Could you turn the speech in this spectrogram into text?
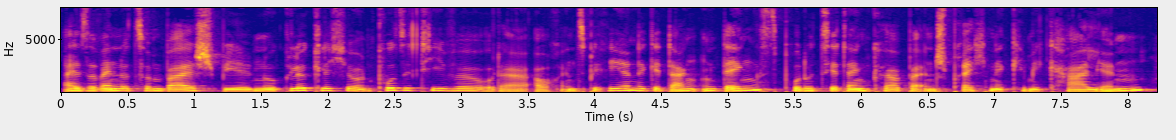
Also wenn du zum Beispiel nur glückliche und positive oder auch inspirierende Gedanken denkst, produziert dein Körper entsprechende Chemikalien,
